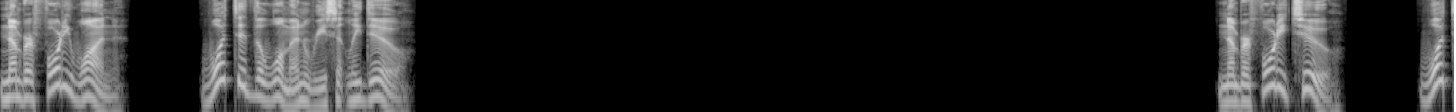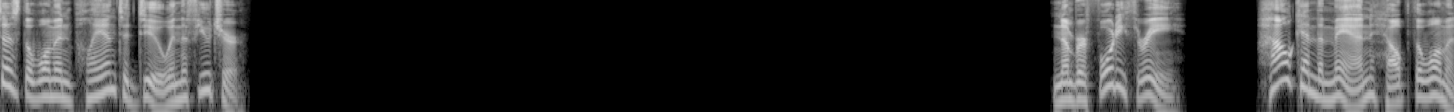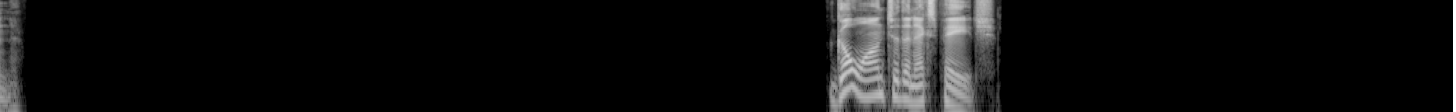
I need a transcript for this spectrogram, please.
Number 41. What did the woman recently do? Number 42. What does the woman plan to do in the future? Number 43. How can the man help the woman? Go on to the next page.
